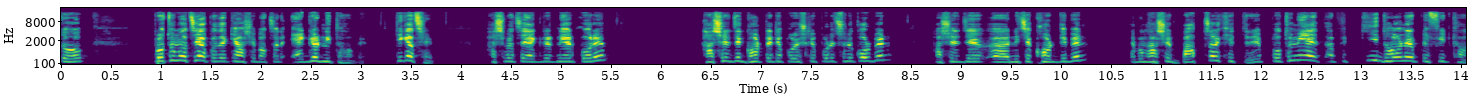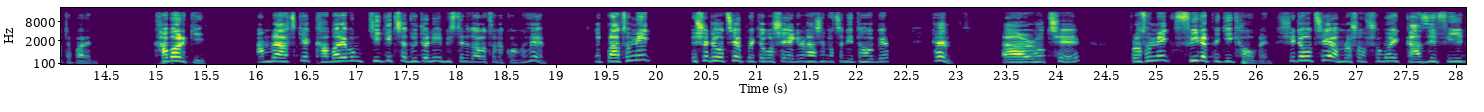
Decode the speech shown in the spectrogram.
তো প্রথম হচ্ছে আপনাদেরকে হাঁসের বাচ্চার অ্যাগ্রেড নিতে হবে, ঠিক আছে? হাঁসের বাচ্চা অ্যাগ্রেড নেওয়ার পরে হাঁসের যে ঘরটা এটা পরিষ্কার পরিচ্ছন্ন করবেন, হাঁসের যে নিচে খড় দিবেন এবং হাঁসের বাচ্চার ক্ষেত্রে প্রথমেই আপনি কি ধরনের আপনি ফিড খাওয়াতে পারেন? খাবার কি? আমরা আজকে খাবার এবং চিকিৎসা দুটো নিয়ে বিস্তারিত আলোচনা করব হ্যাঁ? তো প্রাথমিক বিষয়টি হচ্ছে আপনাকে অবশ্যই একজন হাঁসের বাচ্চা নিতে হবে হ্যাঁ? আর হচ্ছে প্রাথমিক ফিড আপনি কি খাওয়াবেন? সেটা হচ্ছে আমরা সবসময় কাজী ফিড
